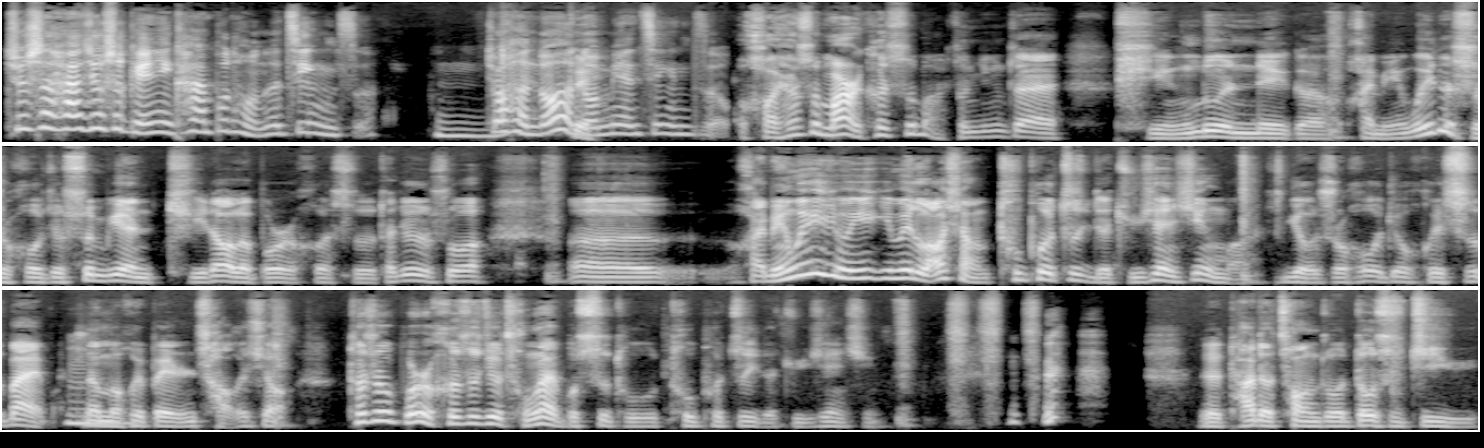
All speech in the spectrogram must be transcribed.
就是他就是给你看不同的镜子。嗯，就很多很多面镜子，好像是马尔克斯嘛，曾经在评论那个海明威的时候，就顺便提到了博尔赫斯。他就是说，呃，海明威因为因为老想突破自己的局限性嘛，有时候就会失败嘛，那么会被人嘲笑。他说博尔赫斯就从来不试图突破自己的局限性，呃，他的创作都是基于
